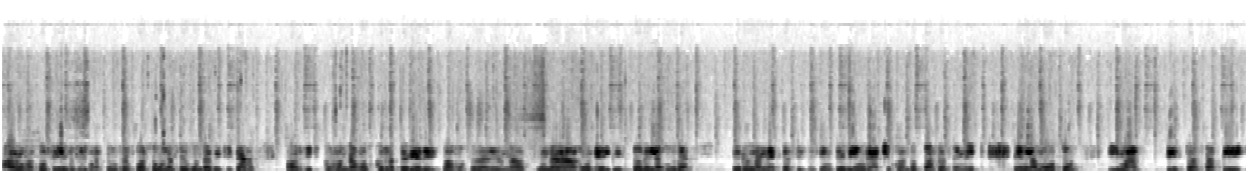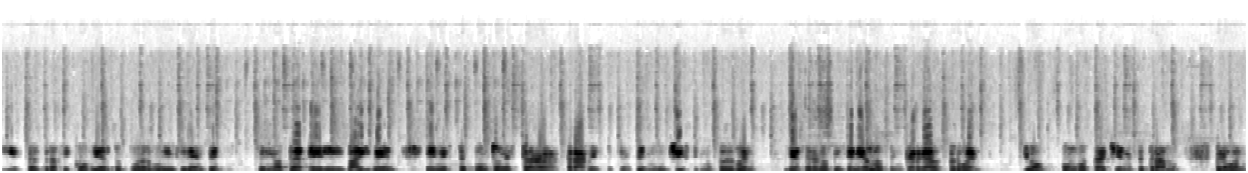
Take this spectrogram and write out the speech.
a lo mejor sí les hace un refuerzo, una segunda visita. Ahora sí como andamos con la teoría de vamos a darle una, una, el visto de la duda, pero la neta sí se siente bien gacho cuando pasas en, el, en la moto. Y más, si estás a pie y está el tráfico abierto por algún incidente, se nota el vaivén en este punto, en esta trave, se siente muchísimo. Entonces, bueno, ya serán los ingenieros los encargados, pero bueno yo pongo tache en este tramo. Pero bueno,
